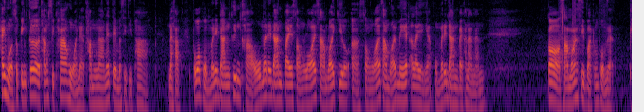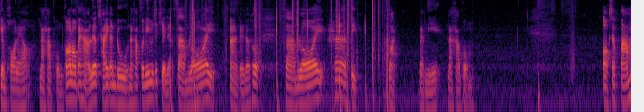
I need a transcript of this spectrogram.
ให้หัวสปริงเกอร์ทั้ง 15 หัวเนี่ยทำงานได้เต็มประสิทธิภาพนะครับเพราะว่าผมไม่ได้ดันขึ้นเขาไม่ได้ดันไป 200 300กิโลอ่า200 300 เมตร อะไรอย่างเงี้ยผมไม่ได้ดันไปขนาดนั้น ก็ 350 วัตต์ของผมเนี่ยเพียงพอแล้วนะครับ ผมก็ลองไปหาเลือกใช้กันดูนะครับ ตัวนี้มันจะเขียนเนี่ย300อ่าเดี๋ยวโทษ350 แบบนี้นะครับผม ออกจากปั๊ม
